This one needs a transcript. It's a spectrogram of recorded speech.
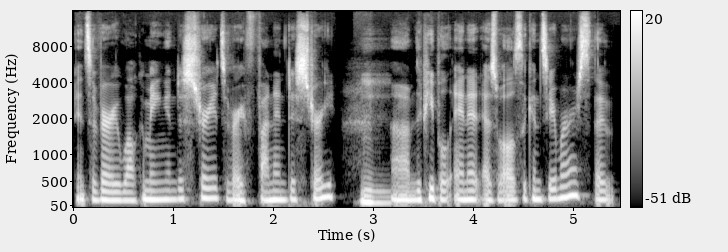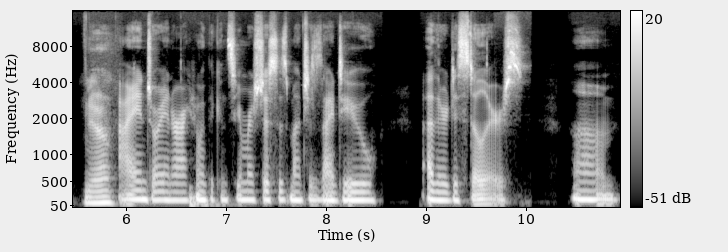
It's a very welcoming industry. It's a very fun industry. Mm-hmm. Um, the people in it, as well as the consumers. The, yeah, I enjoy interacting with the consumers just as much as I do other distillers. Um,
